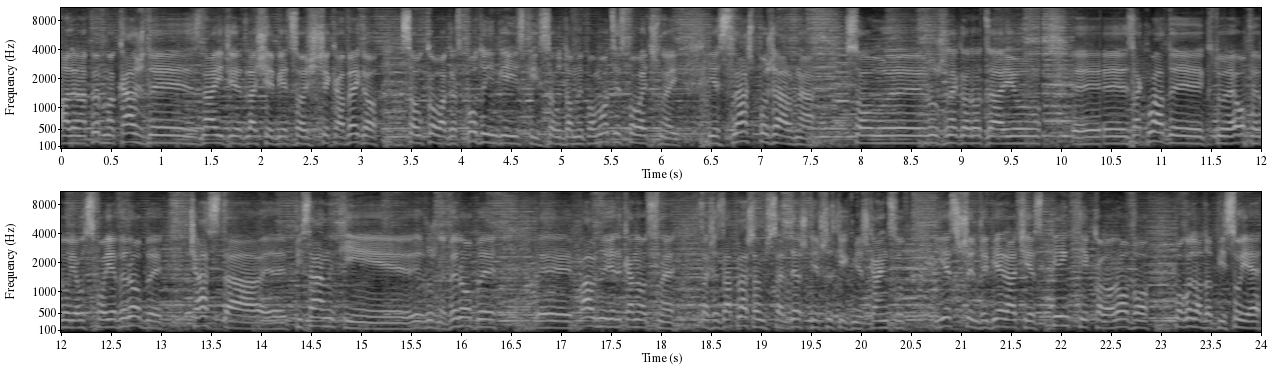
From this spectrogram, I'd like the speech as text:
ale na pewno każdy znajdzie dla siebie coś ciekawego. Są koła gospodyń wiejskich, są domy pomocy społecznej, jest straż pożarna, są e, różnego rodzaju zakłady, które oferują swoje wyroby, ciasta, e, pisanki, e, różne wyroby, e, palmy wielkanocne. Także zapraszam serdecznie wszystkich mieszkańców. Jest czym wybierać, jest pięknie, kolorowo, pogoda dopisuje,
